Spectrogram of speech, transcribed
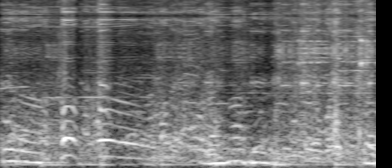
queda la imagen el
